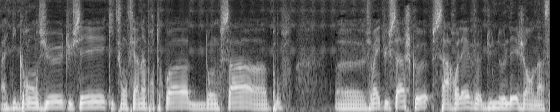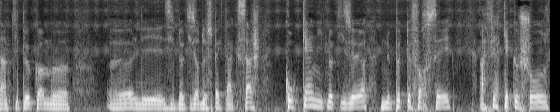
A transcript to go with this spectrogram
avec des grands yeux, tu sais, qui te font faire n'importe quoi. Donc ça, euh, j'aimerais que tu saches que ça relève d'une légende. Hein. C'est un petit peu comme euh, euh, les hypnotiseurs de spectacle. Sache qu'aucun hypnotiseur ne peut te forcer à faire quelque chose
